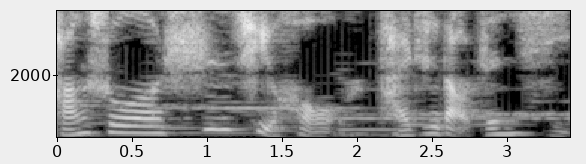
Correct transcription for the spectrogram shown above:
常说失去后才知道珍惜，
